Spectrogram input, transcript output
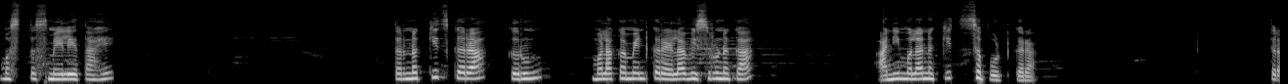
मस्त स्मेल येत आहे. तर नक्कीच करा करून मला कमेंट करायला विसरू नका. आणि मला नक्कीच सपोर्ट करा. तर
